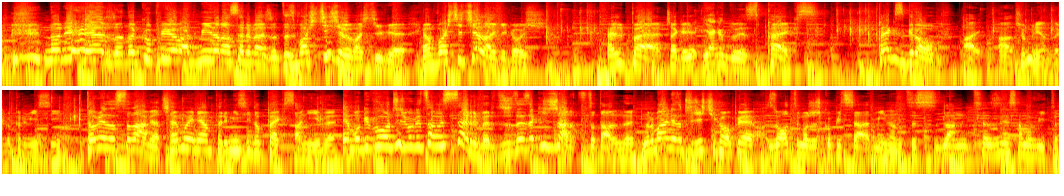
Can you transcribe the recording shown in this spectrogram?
no nie wierzę, no kupiłem admina na serwerze. To jest właściciel właściwie. Ja mam właściciela jakiegoś. LP, czekaj, jak tu jest? PEX. PEX Grove. A, a, czemu nie mam tego permisji? To mnie zastanawia, czemu ja nie mam permisji do PEXa niby? Ja mogę wyłączyć w ogóle cały serwer, że to jest jakiś żart totalny. Normalnie za 30 chłopie złoty możesz kupić sobie admina, no to jest dla mnie, to jest niesamowite.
